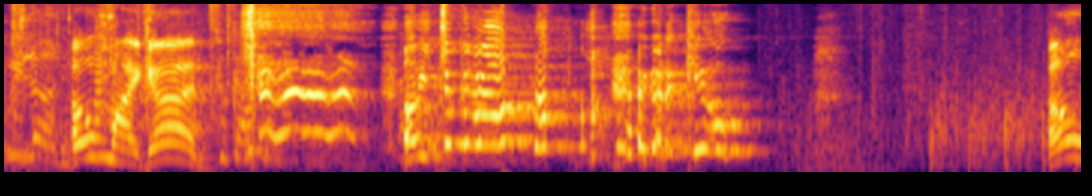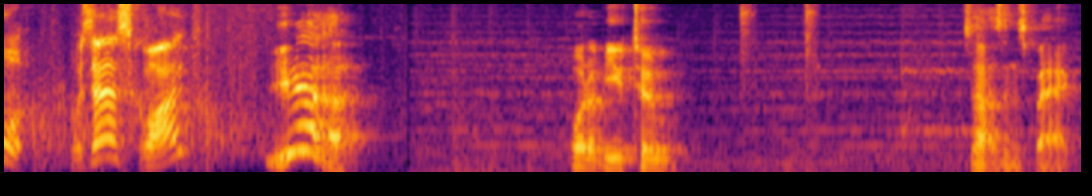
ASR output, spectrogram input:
Reloading. Oh my God! Oh, you took him out! I got a kill! Oh, was that a squad? Yeah. What up, you two? Zazen's back.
